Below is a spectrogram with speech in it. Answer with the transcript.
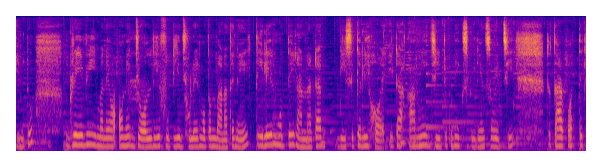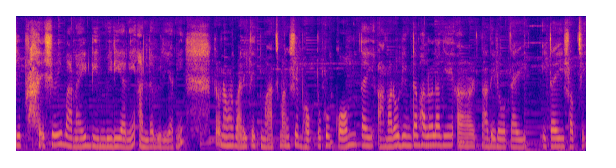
কিন্তু গ্রেভি মানে অনেক জল দিয়ে ফুটিয়ে ঝোলের মতন বানাতে নেই। তেলের মধ্যেই রান্নাটা বেসিক্যালি হয়। এটা আমি যেটুকুনি এক্সপিরিয়েন্স হয়েছি, তো তারপর থেকে প্রায়শই বানাই ডিম বিরিয়ানি, আন্ডা বিরিয়ানি। কারণ আমার বাড়িতে মাছ মাংসের ভক্ত খুব কম, তাই আমারও ডিমটা ভালো লাগে আর তাদেরও, তাই এটাই সবচেয়ে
